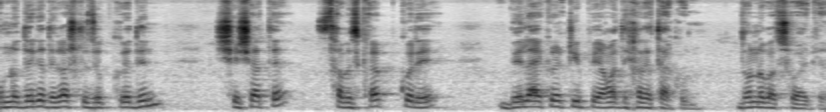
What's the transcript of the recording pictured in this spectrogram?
অন্যদেরকে দেখার সুযোগ করে দিন। সেই সাথে সাবস্ক্রাইব করে বেল আইকনে টিপে আমাদের সাথে থাকুন। ধন্যবাদ সবাইকে।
